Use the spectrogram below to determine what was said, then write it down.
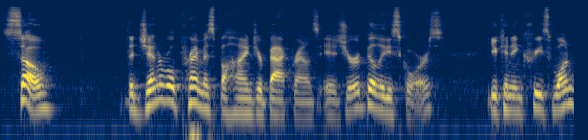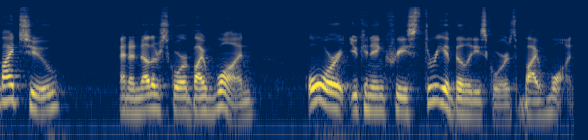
So, the general premise behind your backgrounds is your ability scores. You can increase one by two and another score by one, or you can increase three ability scores by one.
